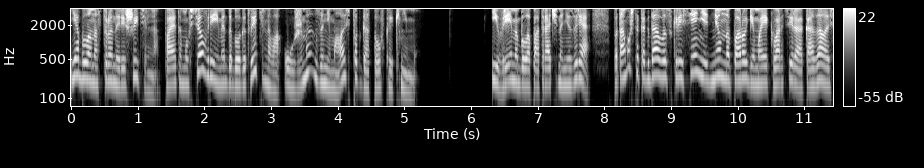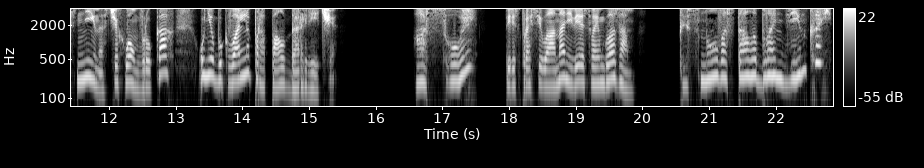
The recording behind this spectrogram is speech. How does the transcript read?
Я была настроена решительно, поэтому все время до благотворительного ужина занималась подготовкой к нему. И время было потрачено не зря, потому что когда в воскресенье днем на пороге моей квартиры оказалась Нина с чехлом в руках, у нее буквально пропал дар речи. «А соль?» — переспросила она, не веря своим глазам. «Ты снова стала блондинкой?»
